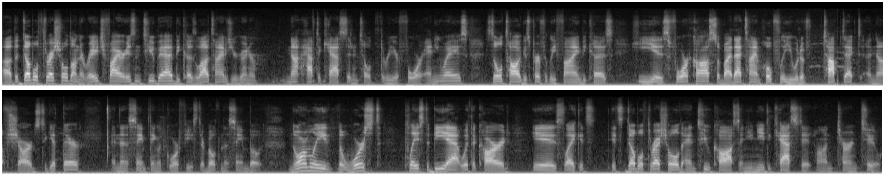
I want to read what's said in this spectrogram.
Uh, the double threshold on the Ragefire isn't too bad because a lot of times you're going to not have to cast it until three or four anyways. Zoltog is perfectly fine because he is four cost, so by that time hopefully you would have top decked enough shards to get there. And then the same thing with Gore Feast, they're both in the same boat. Normally the worst place to be at with a card is like it's it's double threshold and two costs, and you need to cast it on turn two,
